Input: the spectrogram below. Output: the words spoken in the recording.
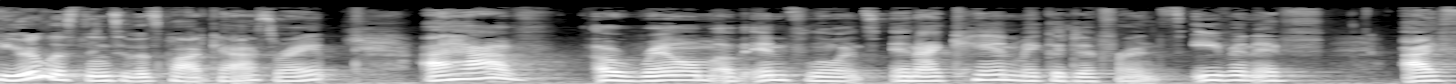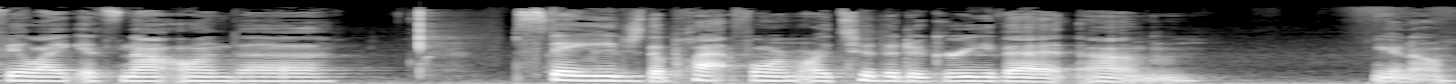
you're listening to this podcast right I have a realm of influence and I can make a difference even if I feel like it's not on the stage the platform or to the degree that um you know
